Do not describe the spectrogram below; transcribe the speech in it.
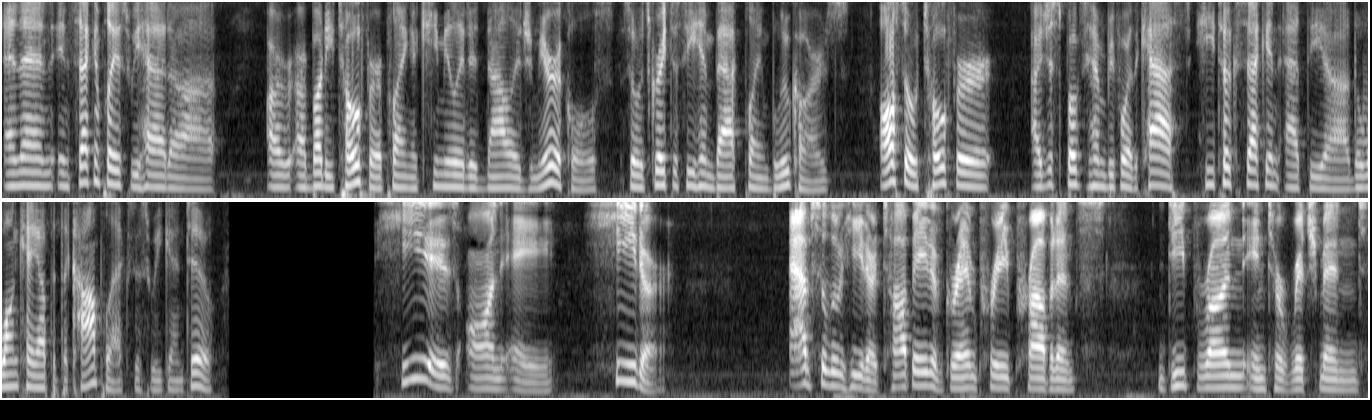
And then in second place we had uh, our, our buddy Topher playing Accumulated Knowledge Miracles. So it's great to see him back playing blue cards. Also, Topher, I just spoke to him before the cast. He took second at the uh, the 1K up at the complex this weekend too. He is on a heater. Absolute heater. Top 8 of Grand Prix Providence. Deep run into Richmond.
